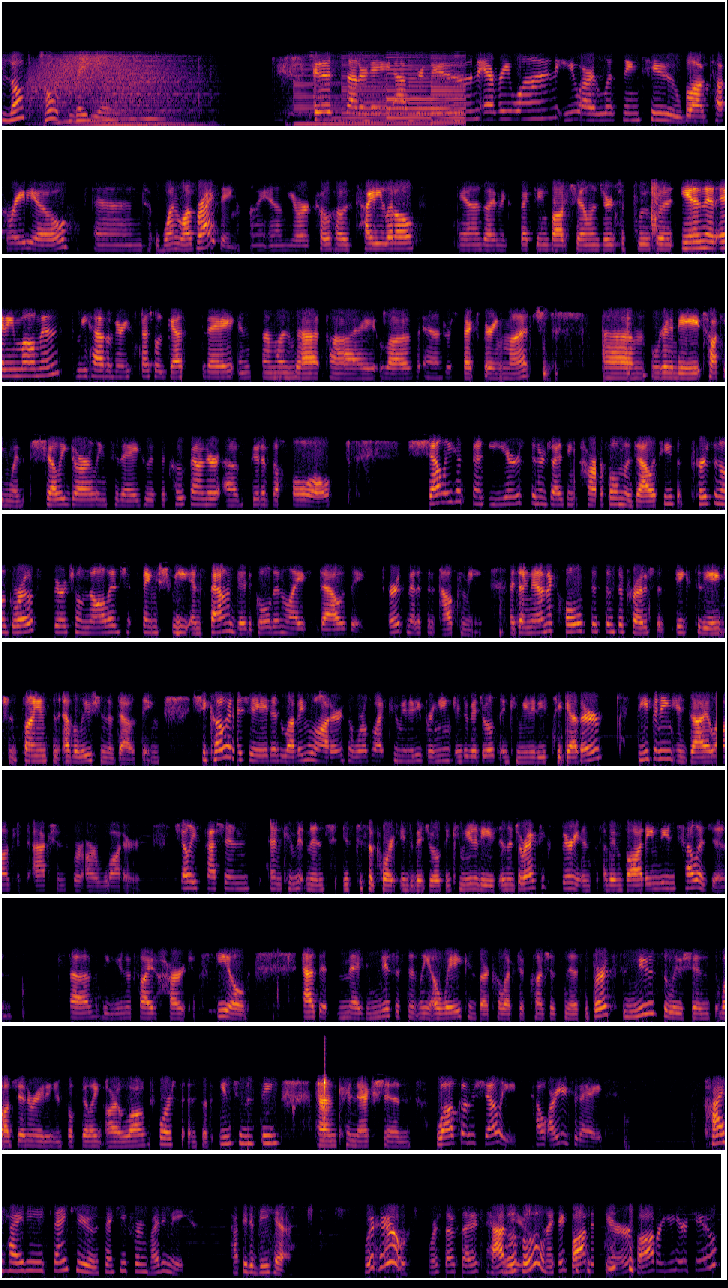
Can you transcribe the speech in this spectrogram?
Blog Talk Radio. Good Saturday afternoon, everyone. You are listening to Blog Talk Radio and One Love Rising. I am your co host, Heidi Little, and I'm expecting Bob Challenger to swoop in at any moment. We have a very special guest today and someone that I love and respect very much. Um, we're going to be talking with Shelley Darling today, who is the co founder of Good of the Whole. Shelley has spent years synergizing powerful modalities of personal growth, spiritual knowledge, feng shui, and founded Golden Light Dowsing, Earth Medicine Alchemy, a dynamic whole systems approach that speaks to the ancient science and evolution of dowsing. She co initiated Loving Waters, a worldwide community bringing individuals and communities together deepening in dialogue and action for our waters. Shelley's passion and commitment is to support individuals and communities in the direct experience of embodying the intelligence of the unified heart field as it magnificently awakens our collective consciousness, births new solutions while generating and fulfilling our longed for sense of intimacy and connection. Welcome, Shelley. How are you today? Hi, Heidi. Thank you. Thank you for inviting me. Happy to be here. Woohoo! We're so excited to have you. Woohoo. you. And I think Bob is here. Bob, are you here too?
